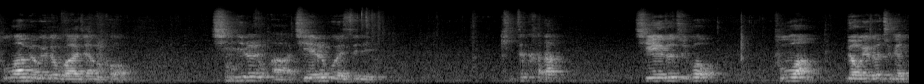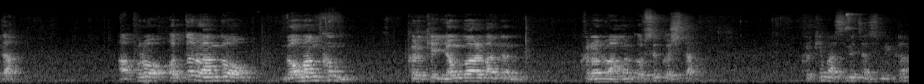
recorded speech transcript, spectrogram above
부와 명예도 구하지 않고 진리를 아, 지혜를 구했으니 기특하다. 지혜도 주고 부와 명예도 주겠다. 앞으로 어떤 왕도 너만큼 그렇게 영광을 받는 그런 왕은 없을 것이다. 그렇게 말씀했지 않습니까?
